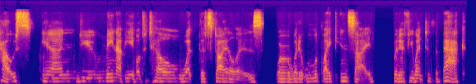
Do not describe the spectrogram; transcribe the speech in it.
house and you may not be able to tell what the style is or what it will look like inside. But if you went to the back,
